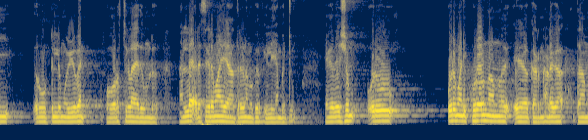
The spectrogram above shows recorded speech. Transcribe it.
ഈ റൂട്ടിൽ മുഴുവൻ ഫോറസ്റ്റുകളായതുകൊണ്ട് നല്ല രസകരമായ യാത്രകൾ നമുക്ക് ഫീൽ ചെയ്യാൻ പറ്റും. ഏകദേശം ഒരു ഒരു മണിക്കൂറോളം നമ്മൾ കർണാടക താമ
